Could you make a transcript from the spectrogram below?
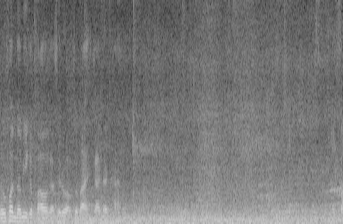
ทุกคนต้องมีกระเป๋ากับสะดวกสบายการเดินทางรถไฟ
